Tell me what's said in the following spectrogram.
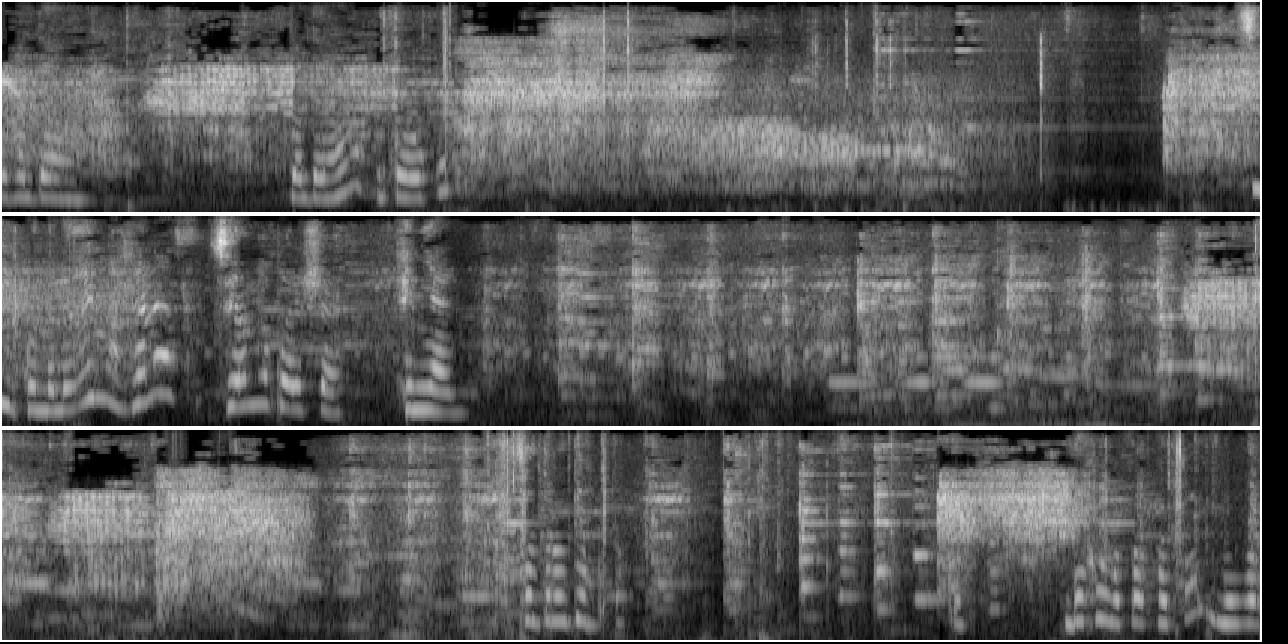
O falta... Falta nada, falta Goku. Sí, cuando le doy más ganas, se anda para allá. Genial. en el tiempo. Dejo una paja acá y me voy.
